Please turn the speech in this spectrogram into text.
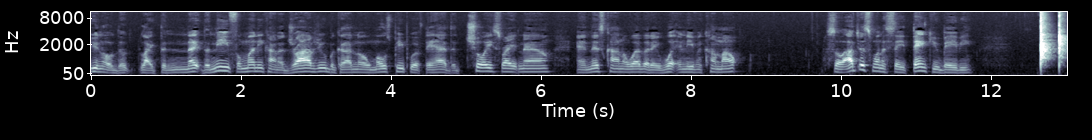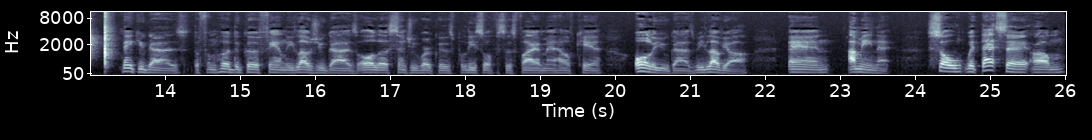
you know the like the the need for money kind of drives you because I know most people if they had the choice right now and this kind of weather they wouldn't even come out. So I just want to say thank you baby. Thank you guys. The From Hood to Good family loves you guys. All the essential workers, police officers, firemen, healthcare, all of you guys. We love y'all and I mean that. So with that said, um,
